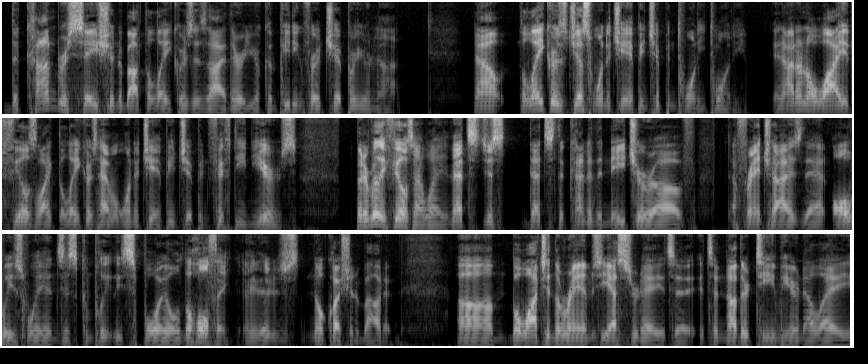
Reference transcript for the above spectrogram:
the conversation about the Lakers is either you're competing for a chip or you're not. Now, the Lakers just won a championship in 2020. And I don't know why it feels like the Lakers haven't won a championship in 15 years. But it really feels that way. And that's just that's the kind of the nature of a franchise that always wins is completely spoiled. The whole thing. I mean, there's no question about it. Um, but watching the Rams yesterday, it's a it's another team here in LA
